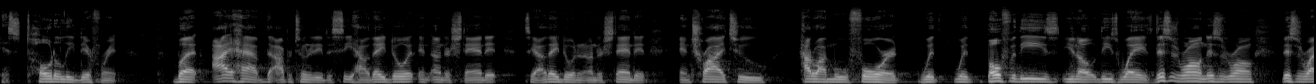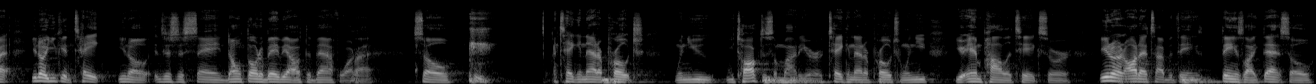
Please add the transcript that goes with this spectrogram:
is totally different. But I have the opportunity to see how they do it and understand it, see how they do it and understand it, and try to how do I move forward with with both of these, you know, these ways. This is wrong, this is wrong, this is right. You know, you can take, you know, just just saying, don't throw the baby out with the bathwater. Right. So taking that approach when you you talk to somebody or taking that approach when you you're in politics or you know and all that type of things things like that so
